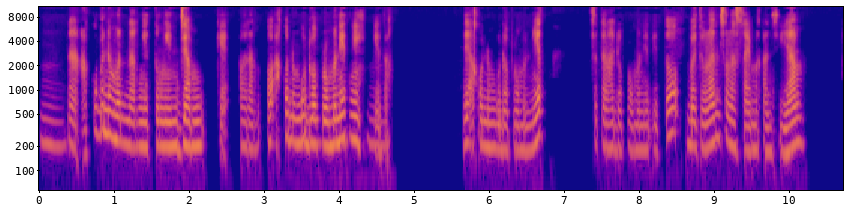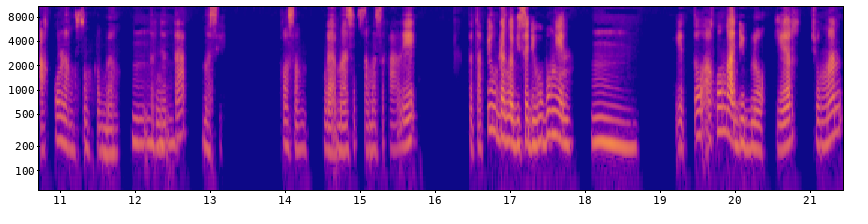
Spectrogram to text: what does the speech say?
Hmm. Nah, aku benar-benar ngitungin jam kayak orang, oh aku nunggu 20 menit nih Hmm. gitu. Jadi aku nunggu 20 menit. Setelah 20 menit itu kebetulan selesai makan siang, aku langsung ke bank. Mm-mm. Ternyata masih kosong, nggak masuk sama sekali. Tetapi udah nggak bisa dihubungin. Hmm. Itu aku nggak diblokir, cuman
